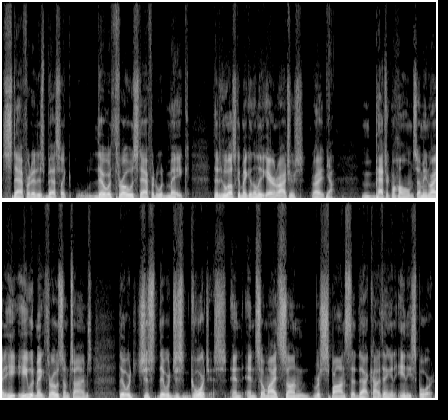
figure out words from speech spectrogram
Stafford at his best. Like there were throws Stafford would make that who else could make in the league? Aaron Rodgers, right? Yeah. Patrick Mahomes. I mean, right? He he would make throws sometimes that were just they were just gorgeous. And and so my son responds to that kind of thing in any sport.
